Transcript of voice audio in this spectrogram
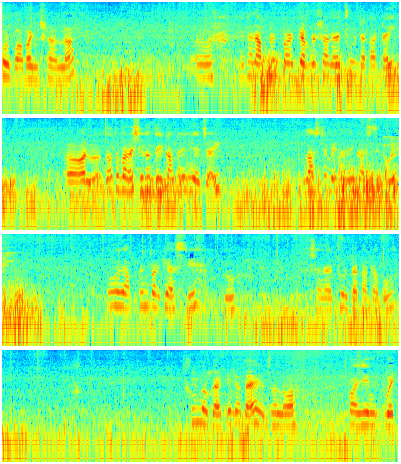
করব আবার ইনশাআল্লাহ। আহ, এখানে আপনার পার্কে আমরা সানার চুলটা কাটাই। যতবার সেখান থেকে কাটাই নিয়ে যাই। লাস্ট টাইম এখানেই কাটছিল ওই। তো আপনার পার্কে আসি তো সানার চুলটা কাটাবো। সুন্দর করে কেটে দেয় এর জন্য কয়েকদিন ওয়েট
